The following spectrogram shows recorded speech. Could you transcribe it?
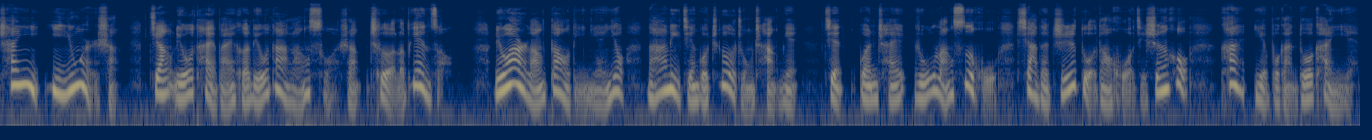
差役一拥而上，将刘太白和刘大郎锁上，扯了便走。刘二郎到底年幼，哪里见过这种场面？见官差如狼似虎，吓得直躲到伙计身后，看也不敢多看一眼。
